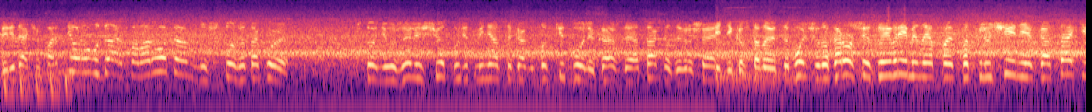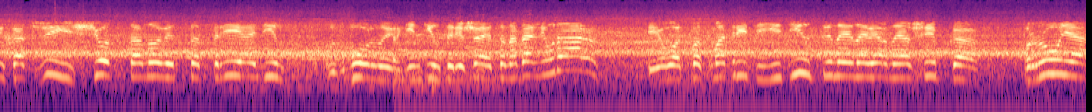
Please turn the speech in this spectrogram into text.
Передача партнера, удар по воротам. Ну что же такое? Что, неужели счет будет меняться как в баскетболе? Каждая атака завершает. Соперников становится больше, но хорошее своевременное подключение к атаке Хаджи. И счет становится 3-1 в сборной. Аргентинцы решаются на дальний удар. И вот посмотрите, единственная, наверное, ошибка Бруня.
